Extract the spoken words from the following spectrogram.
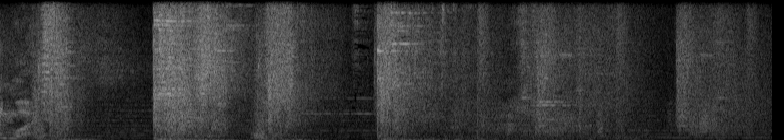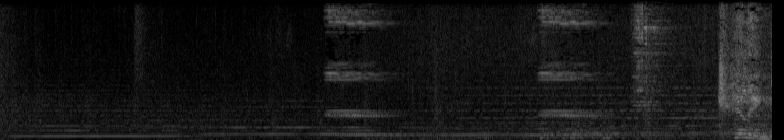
Onward! Killing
